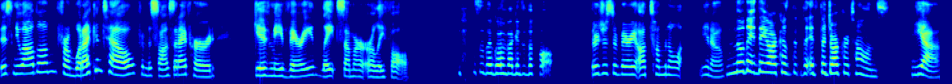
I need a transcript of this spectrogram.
this new album, from what I can tell from the songs that I've heard, give me very late summer, early fall. So they're going back into the fall. They're just a very autumnal, you know. No, they they are because the, the, it's the darker tones. Yeah.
